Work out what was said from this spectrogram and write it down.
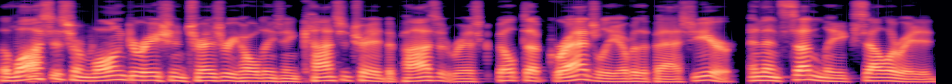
The losses from long duration Treasury holdings and concentrated deposit risk built up gradually over the past year and then suddenly accelerated,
